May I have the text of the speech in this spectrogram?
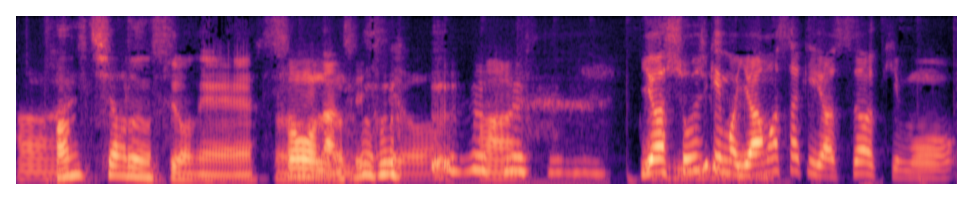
パはいンチあるんすよね。そうなんですよ。はい。いや、正直、まあ、山崎康明も、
